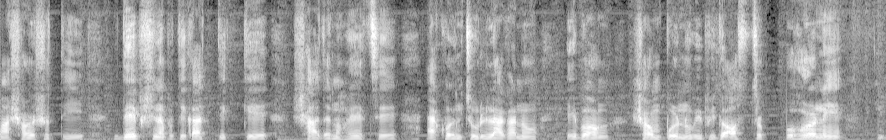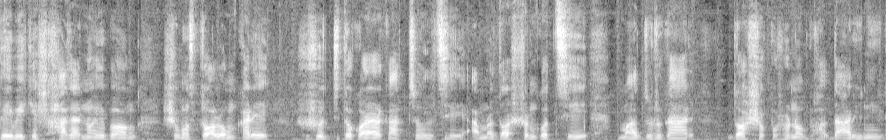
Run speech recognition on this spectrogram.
মা সরস্বতী দেব সেনাপতি কার্তিককে সাজানো হয়েছে। এখন চুল লাগানো এবং সম্পূর্ণ বিবিধ অস্ত্র প্রহরণে দেবীকে সাজানো এবং সমস্ত অলঙ্কারে সুসজ্জিত করার কাজ চলছে। আমরা দর্শন করছি মা দুর্গার দর্শপ্রহণ দারিণীর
